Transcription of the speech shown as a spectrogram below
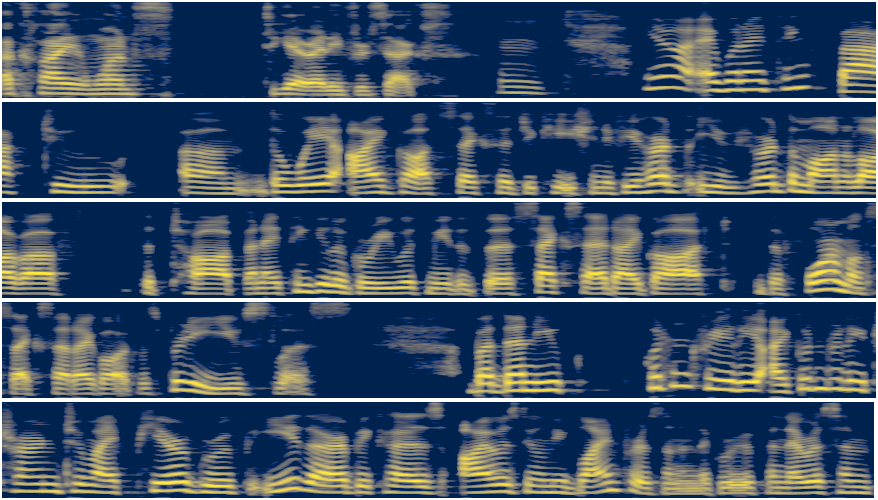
a client wants to get ready for sex. Mm. Yeah, and when I think back to um, the way I got sex education, if you heard you've heard the monologue of the top, and I think you'll agree with me that the sex ed I got, the formal sex ed I got, was pretty useless. But then you couldn't really, I couldn't really turn to my peer group either because I was the only blind person in the group, and there was some,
